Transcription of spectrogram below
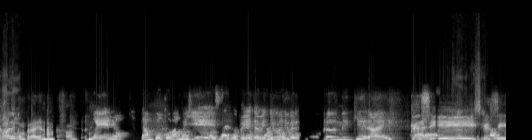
Pruébalo. comprar en Amazon. Bueno, tampoco vamos. Oye, o sea, yo pero creo yo que también tengo tampoco- libertad comprar donde quiera, ¿eh? Que Claro, sí, que sí. que sí.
